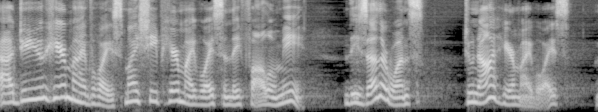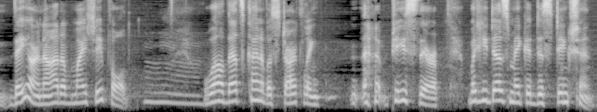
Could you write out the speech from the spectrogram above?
Uh, do you hear my voice? My sheep hear my voice and they follow me. These other ones do not hear my voice. They are not of my sheepfold. Well, that's kind of a startling piece there. But he does make a distinction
